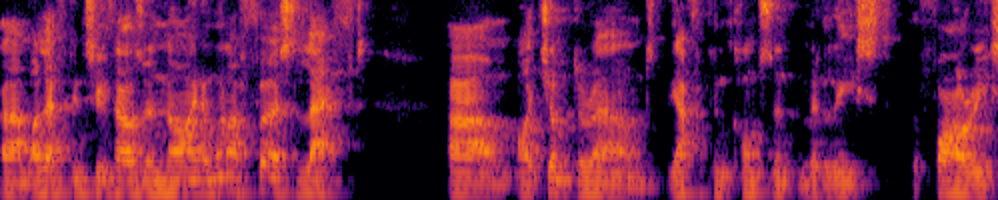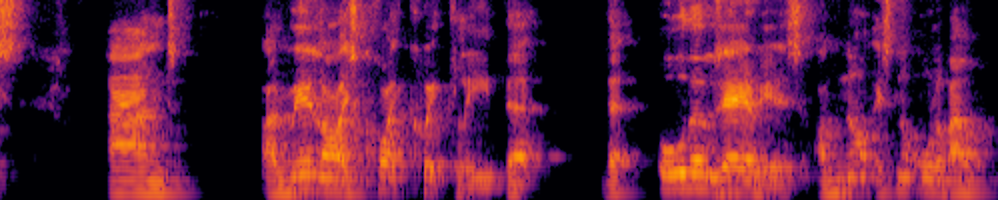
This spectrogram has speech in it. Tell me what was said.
Um, I left in 2009, and when I first left, um, I jumped around the African continent, the Middle East, the Far East, and I realised quite quickly that that all those areas are not. It's not all about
